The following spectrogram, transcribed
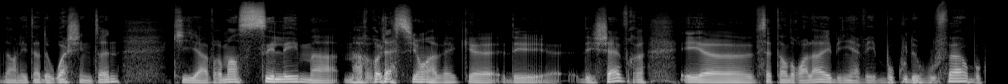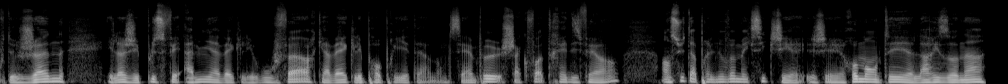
dans l'État de Washington, qui a vraiment scellé ma, ma relation avec euh, des, euh, des, chèvres. Et euh, cet endroit-là, eh bien, il y avait beaucoup de woofers, beaucoup de jeunes. Et là, j'ai plus fait ami avec les woofers qu'avec les propriétaires. Donc, c'est un peu chaque fois très différent. Ensuite, après le Nouveau-Mexique, j'ai remonté l'Arizona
